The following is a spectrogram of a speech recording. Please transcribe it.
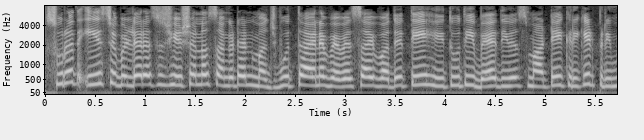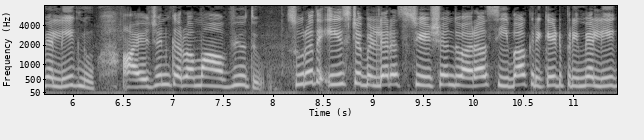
સુરત ઈસ્ટ બિલ્ડર એસોસિએશનનું સંગઠન મજબૂત થાય અને વ્યવસાય વધે તે હેતુથી બે દિવસ માટે ક્રિકેટ પ્રીમિયર લીગનું આયોજન કરવામાં આવ્યું હતું. સુરત ઈસ્ટ બિલ્ડર એસોસિએશન દ્વારા સીબા ક્રિકેટ પ્રીમિયર લીગ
